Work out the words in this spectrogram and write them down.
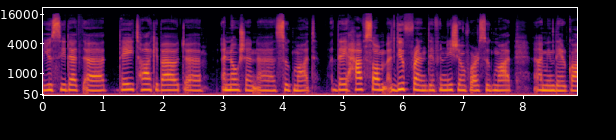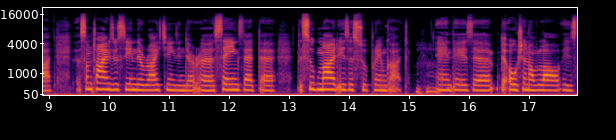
You see that they talk about a notion sugmad they have some different definition for sugmad i mean their god. Sometimes you see in their writings in their uh, sayings that uh, the sugmad is a supreme god. Mm-hmm. and is uh, the ocean of love is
